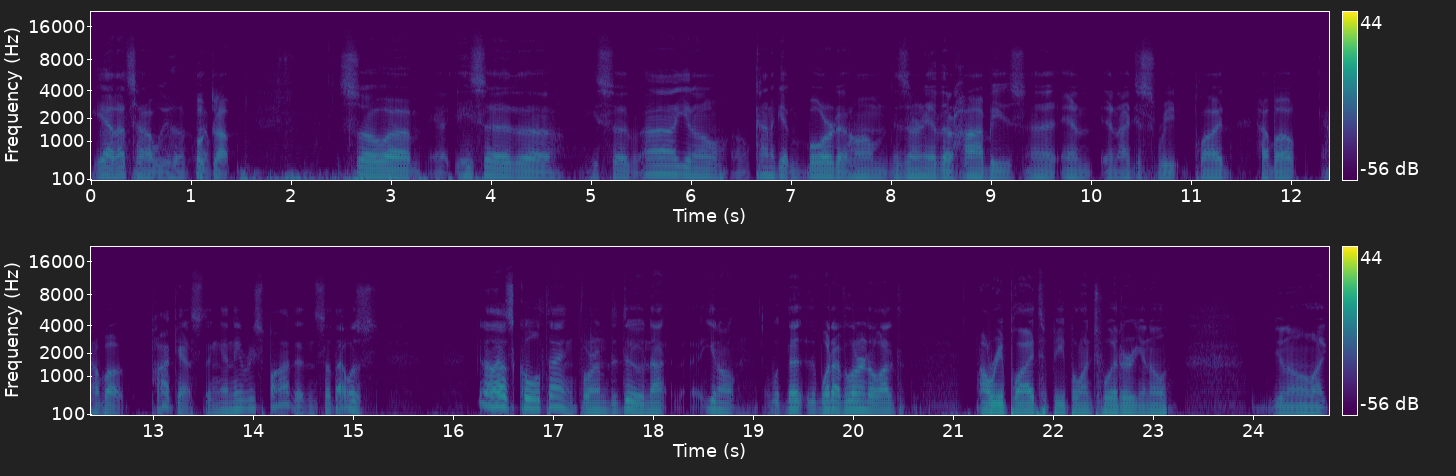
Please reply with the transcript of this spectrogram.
yeah, that's how we hooked, hooked up. So um, he said, uh, he said, uh, you know, I'm kind of getting bored at home. Is there any other hobbies? And and and I just replied, how about how about podcasting? And he responded, and so that was, you know, that was a cool thing for him to do. Not, you know, what, I've learned a lot. Of, I'll reply to people on Twitter, you know, you know, like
